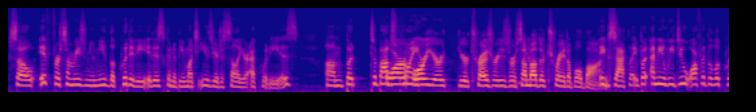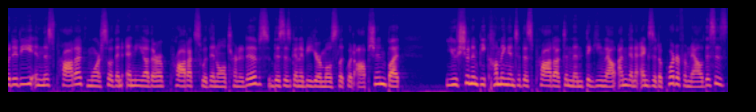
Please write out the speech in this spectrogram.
so if for some reason you need liquidity it is going to be much easier to sell your equities um, but to Bob's or, point, or your your treasuries or some yeah. other tradable bonds. Exactly. But I mean, we do offer the liquidity in this product more so than any other products within alternatives. This is going to be your most liquid option, but you shouldn't be coming into this product and then thinking about I'm going to exit a quarter from now. This is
